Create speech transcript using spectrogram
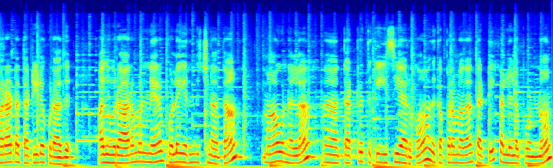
பரோட்டா தட்டிடக்கூடாது. அது ஒரு அரை மணி நேரம் போல் இருந்துச்சுன்னா தான் மாவு நல்லா தட்டுறதுக்கு ஈஸியாக இருக்கும். அதுக்கப்புறமா தான் தட்டி கல்லில் போடணும்.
